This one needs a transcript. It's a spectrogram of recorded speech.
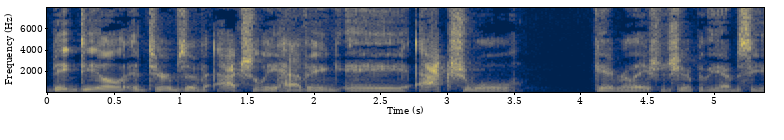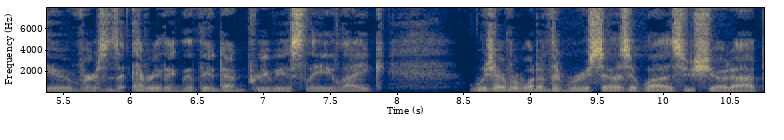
big deal in terms of actually having a actual gay relationship in the MCU versus everything that they'd done previously. Like whichever one of the Russos it was who showed up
